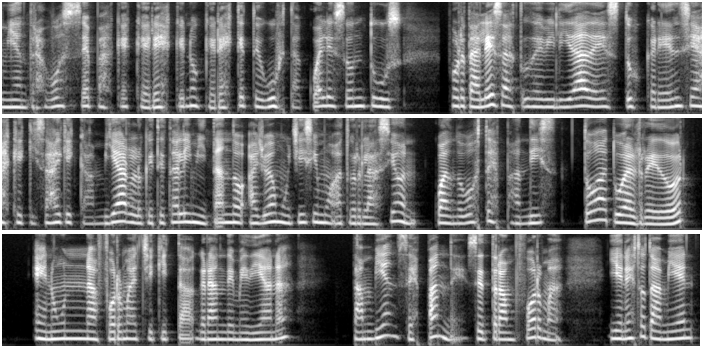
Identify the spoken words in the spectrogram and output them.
mientras vos sepas qué querés, qué no querés, qué te gusta, cuáles son tus fortalezas, tus debilidades, tus creencias que quizás hay que cambiar, lo que te está limitando, ayuda muchísimo a tu relación. Cuando vos te expandís todo a tu alrededor en una forma chiquita, grande, mediana, también se expande, se transforma. Y en esto también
